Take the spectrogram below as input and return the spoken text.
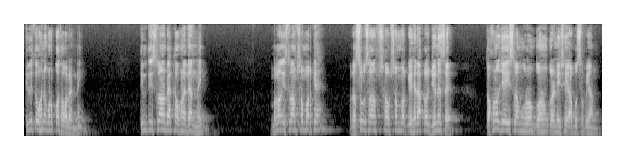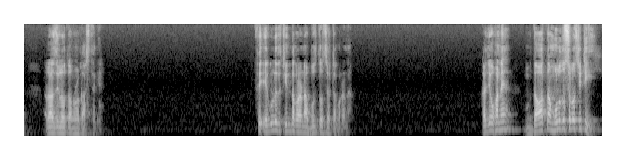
তিনি তো ওখানে কোনো কথা বলেন নেই তিনি তো ইসলামের ব্যাখ্যা ওখানে দেন নাই বরং ইসলাম সম্পর্কে, রসুল সব সম্পর্কে হেরাকল জেনেছে, তখনও যে ইসলাম গ্রহণ গ্রহণ করেনি সেই আবু সুফিয়ান রাজিল তানুর কাছ থেকে। সে এগুলো তো চিন্তা করে না, বুঝতেও চেষ্টা করে না। কাজে ওখানে দাওয়াতটা মূলত ছিল চিঠি।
